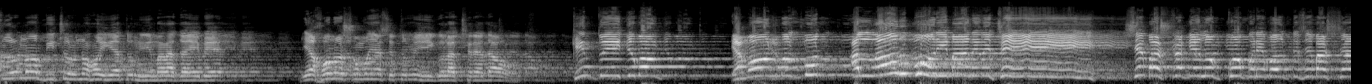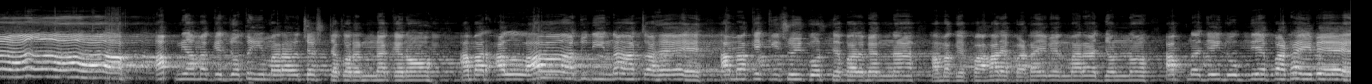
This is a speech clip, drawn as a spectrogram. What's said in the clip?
চূর্ণ, বিচূর্ণ হইয়া তুমি মারা যাইবে। এখনও সময় আছে, তুমি এইগুলা ছেড়ে দাও। কিন্তু এই যুবক এমন মজবুত আল্লাহর উপর ইমান এনেছে সে বাদশাকে লক্ষ্য করে বলতেছে, বাদশাহ, আপনি আমাকে যতই মারার চেষ্টা করেন না কেন, আমার আল্লাহ যদি না চাহে, আমাকে কিছুই করতে পারবেন না। আমাকে পাহাড়ে পাঠাইবেন মারার জন্য। আপনার যেই লোক দিয়ে পাঠাইবেন,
